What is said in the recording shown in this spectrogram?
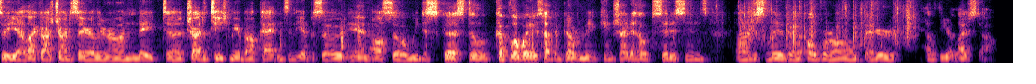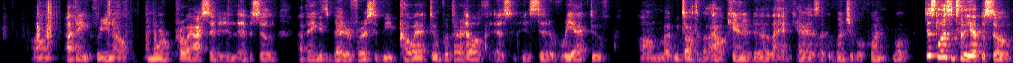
So yeah, like I was trying to say earlier on, Nate uh, tried to teach me about patents in the episode, and also we discussed a couple of ways how the government can try to help citizens uh, just live an overall better, healthier lifestyle. Um, I think for you know more pro, I said it in the episode. I think it's better for us to be proactive with our health as instead of reactive. Um, like we talked about how Canada like has like a bunch of appointments. Well, just listen to the episode.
